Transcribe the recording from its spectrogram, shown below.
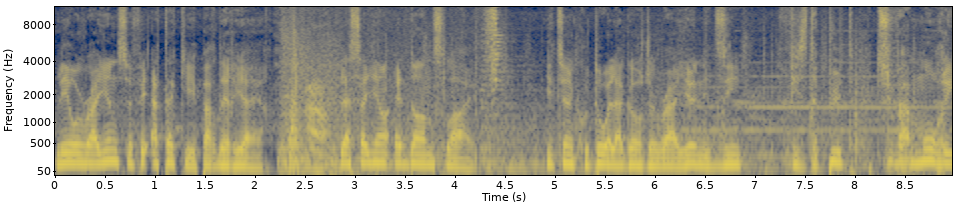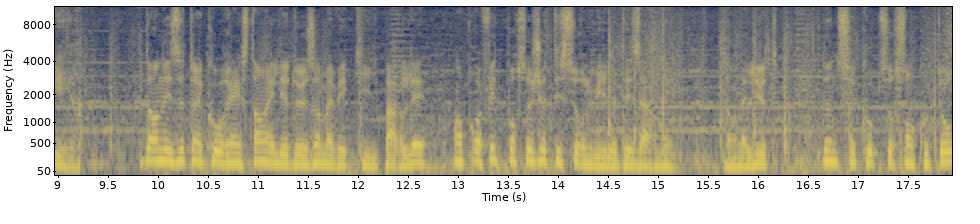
Leo Ryan se fait attaquer par derrière. L'assaillant est Don Sly. Il tient un couteau à la gorge de Ryan et dit Fils de pute, tu vas mourir. Don hésite un court instant et les deux hommes avec qui il parlait en profitent pour se jeter sur lui et le désarmer. Dans la lutte, Don se coupe sur son couteau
